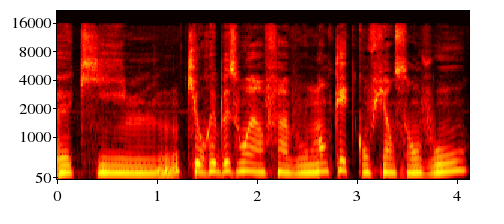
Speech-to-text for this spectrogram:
euh, qui qui aurait besoin. Enfin, vous manquez de confiance en vous,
